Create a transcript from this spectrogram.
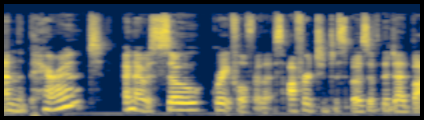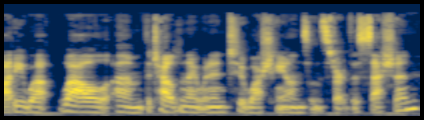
and the parent and I was so grateful for this, offered to dispose of the dead body while, while um, the child and I went in to wash hands and start the session.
